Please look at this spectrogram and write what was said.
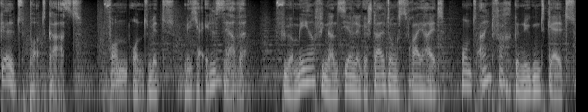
Geldpodcast von und mit Michael Serve. Für mehr finanzielle Gestaltungsfreiheit und einfach genügend Geld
